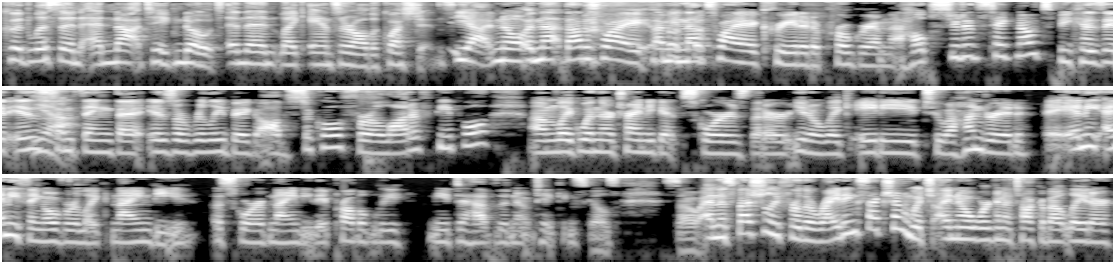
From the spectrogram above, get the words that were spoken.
could listen and not take notes and then like answer all the questions. Yeah. No, and that that's why I mean that's why I created a program that helps students take notes because it is yeah. something that is a really big obstacle for a lot of people. Um, like when they're trying to get scores that are, you know, like 80 to 100, any, anything over like 90, a score of 90, they probably need to have the note taking skills. So, and especially for the writing section, which I know we're going to talk about later.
